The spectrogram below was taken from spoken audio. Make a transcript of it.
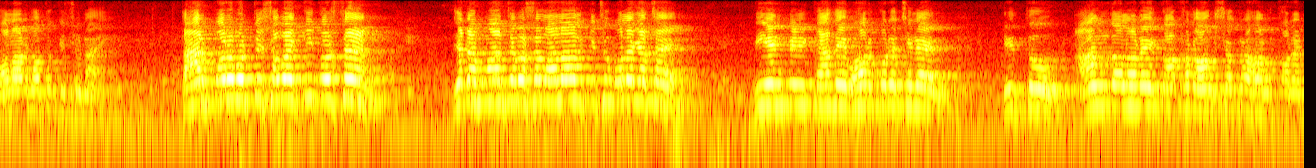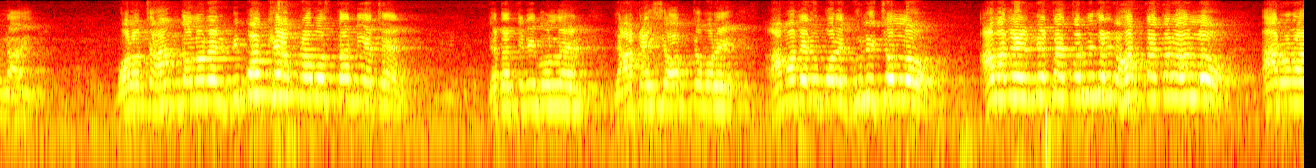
বলার মতো কিছু নাই। তার পরবর্তী সবাই কি করছেন? যেটা মোয়াজ্জেম হোসেন আলাল কিছু বলে গেছে। বিএনপির কাঁধে ভর করেছিলেন, কিন্তু আন্দোলনে কখনো অংশগ্রহণ করেন নাই। বরঞ্চ আন্দোলনের বিপক্ষে আপনার অবস্থান নিয়েছেন। যেটা তিনি বললেন যে আঠাইশে অক্টোবরে আমাদের উপরে গুলি চলল, আমাদের নেতা কর্মীদেরকে হত্যা করা হলো আর ওরা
